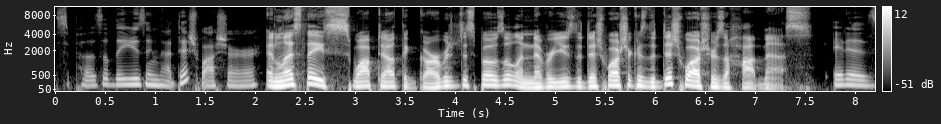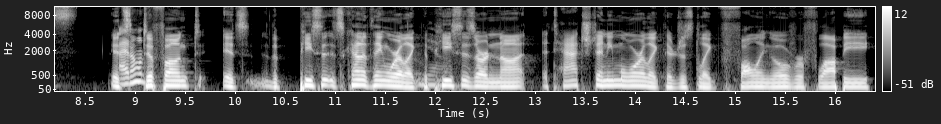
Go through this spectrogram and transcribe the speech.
supposedly using that dishwasher. Unless they swapped out the garbage disposal and never used the dishwasher, because the dishwasher is a hot mess. It is. It's defunct. It's the pieces. It's the kind of thing where like the Yeah. pieces are not attached anymore. Like they're just like falling over, floppy.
